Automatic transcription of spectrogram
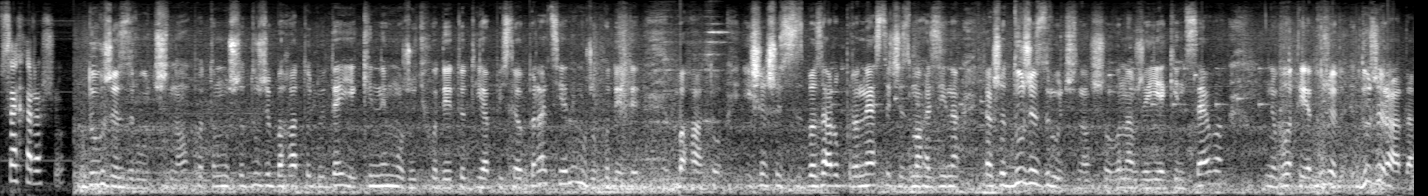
все хорошо. Дуже зручно, тому що дуже багато людей, які не можуть ходити. От я після операції я не можу ходити багато і ще щось з базару принести чи з магазина. Так що дуже зручно, що вона вже є кінцева. От я дуже дуже рада.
